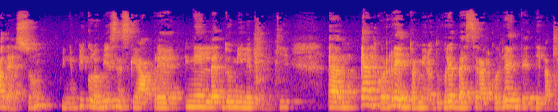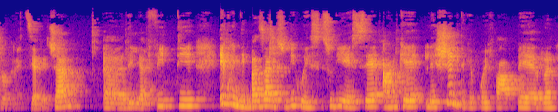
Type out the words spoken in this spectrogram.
adesso, quindi un piccolo business che apre nel 2020, ehm, è al corrente, almeno dovrebbe essere al corrente della burocrazia che c'è, eh, degli affitti e quindi basare su di, queste, su di esse anche le scelte che poi fa per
